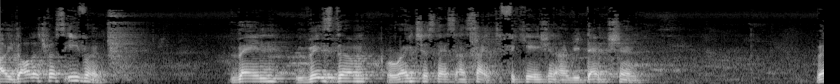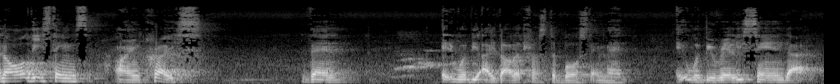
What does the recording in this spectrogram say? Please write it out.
idolatrous even. When wisdom, righteousness, and sanctification and redemption, when all these things are in Christ, then it would be idolatrous to boast in men. It would be really saying that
